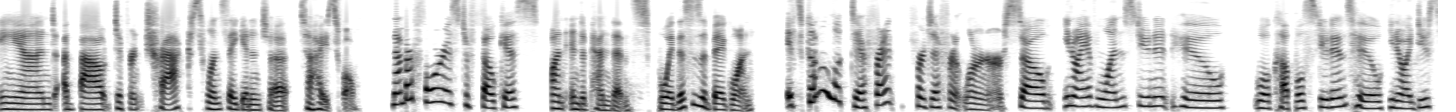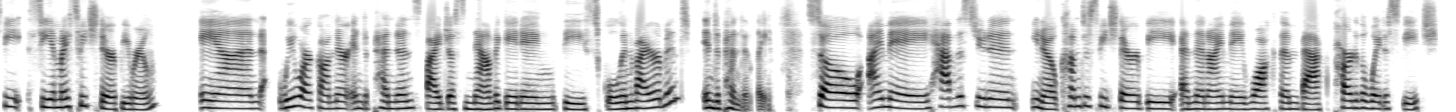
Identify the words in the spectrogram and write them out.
and about different tracks once they get into to high school. Number four is to focus on independence. Boy, this is a big one. It's going to look different for different learners. So, you know, I have one student who, well, a couple students who, you know, I do see in my speech therapy room. And we work on their independence by just navigating the school environment independently. So I may have the student, you know, come to speech therapy and then I may walk them back part of the way to speech,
